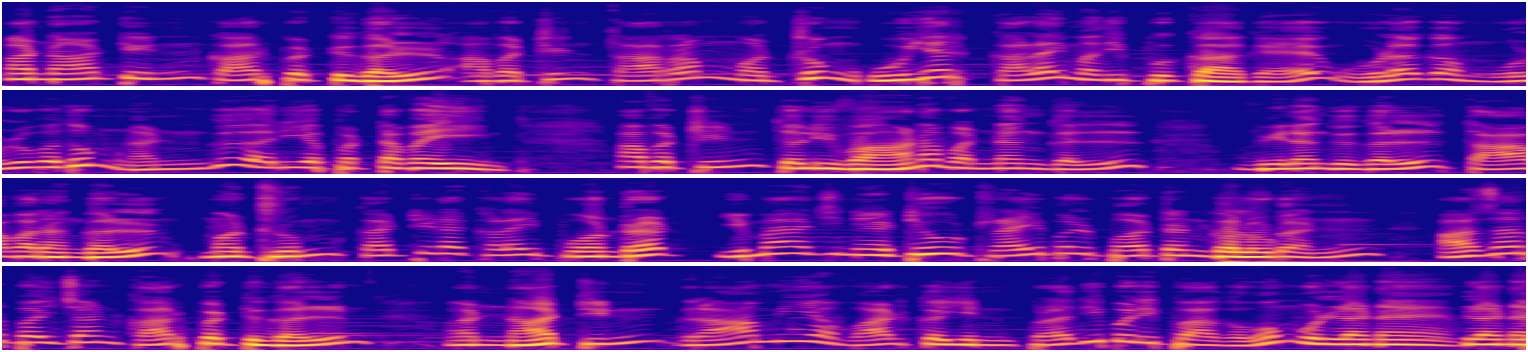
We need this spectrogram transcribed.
அந்நாட்டின் கார்பெட்டுகள் அவற்றின் தரம் மற்றும் உயர் கலை மதிப்புக்காக உலகம் முழுவதும் நன்கு அறியப்பட்டவை. அவற்றின் தெளிவான வண்ணங்கள் விலங்குகள் தாவரங்கள் மற்றும் கட்டிடக்கலை போன்ற இமேஜினேட்டிவ் ட்ரைபல் பேட்டன்களுடன் அசர்பைஜான் கார்பெட்டுகள் அந்நாட்டின் கிராமிய வாழ்க்கையின் பிரதிபலிப்பாகவும் உள்ளன உள்ளன.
